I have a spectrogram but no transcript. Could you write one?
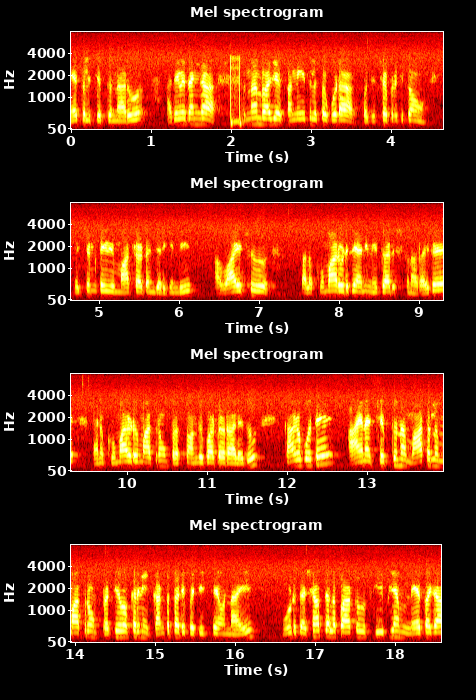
నేతలు చెప్తున్నారు. అదేవిధంగా సున్నం రాజా సన్నిహితులతో కూడా కొద్దిసేపటి క్రితం హెచ్ఎం టీవీ మాట్లాడడం జరిగింది. ఆ వాయిస్ వాళ్ళ కుమారుడిదే అని నిర్ధారిస్తున్నారు. అయితే ఆయన కుమారుడు మాత్రం ప్రస్తుతం అందుబాటులో రాలేదు. కాకపోతే ఆయన చెప్తున్న మాటలు మాత్రం ప్రతి ఒక్కరిని కంటతడి పెట్టించే ఉన్నాయి. మూడు దశాబ్దాల పాటు సిపిఎం నేతగా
